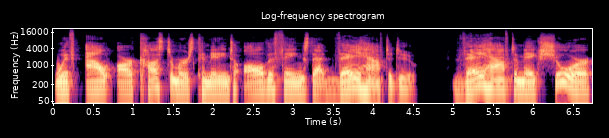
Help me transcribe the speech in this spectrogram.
without our customers committing to all the things that they have to do. They have to make sure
